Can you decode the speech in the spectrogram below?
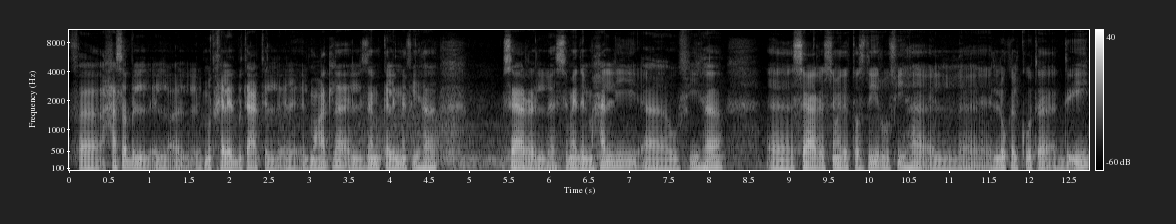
فحسب ال- ال- المدخلات بتاعة ال- ال- المعادلة اللي زي ما اتكلمنا فيها سعر السماد المحلي وفيها سعر سماد التصدير وفيها ال local quota قد إيه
